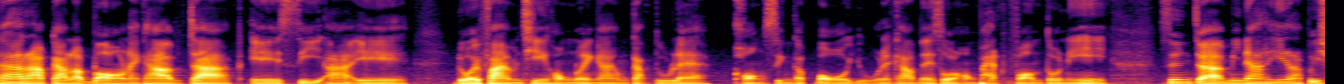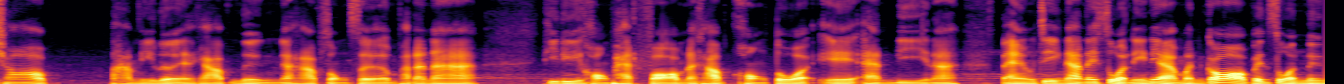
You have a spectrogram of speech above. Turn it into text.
ได้รับการรับรองนะครับจาก ACRA โดยฝ่ายบัญชีของหน่วยงานกำกับดูแลของสิงคโปร์อยู่นะครับ ในส่วนของแพลตฟอร์มตัวนี้ ซึ่งจะมีหน้าที่รับผิดชอบตามนี้เลยนะครับ 1. นะครับส่งเสริมพัฒนาที่ดีของแพลตฟอร์มนะครับของตัว A&D นะ แต่จริงๆนะในส่วนนี้เนี่ยมันก็เป็นส่วนหนึ่ง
